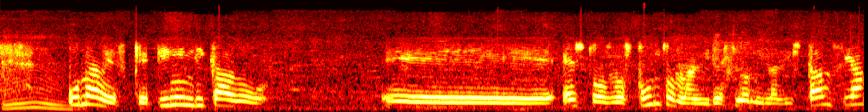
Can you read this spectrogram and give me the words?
Mm. Una vez que tiene indicado eh, estos dos puntos, la dirección y la distancia,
